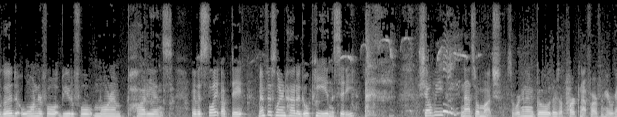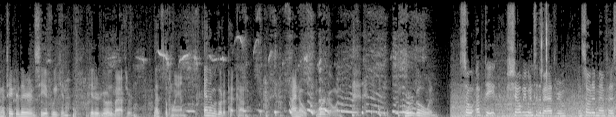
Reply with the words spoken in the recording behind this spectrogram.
good, wonderful, beautiful morning, audience. We have a slight update. Memphis learned how to go pee in the city. Shelby, not so much. So we're gonna go, there's a park not far from here. We're gonna take her there and see if we can get her to go to the bathroom. That's the plan. And then we'll go to PetCon. I know, we're going. we're going. So update, Shelby went to the bathroom and so did Memphis.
